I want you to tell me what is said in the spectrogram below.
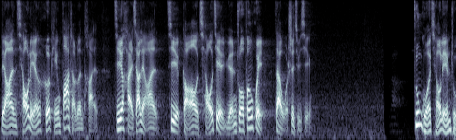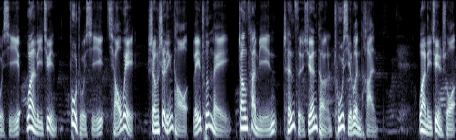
两岸侨联和平发展论坛及海峡两岸暨港澳侨界圆桌峰会在我市举行。中国侨联主席万立俊、副主席乔卫、省市领导雷春美、张灿民、陈子轩等出席论坛。万立俊说：“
